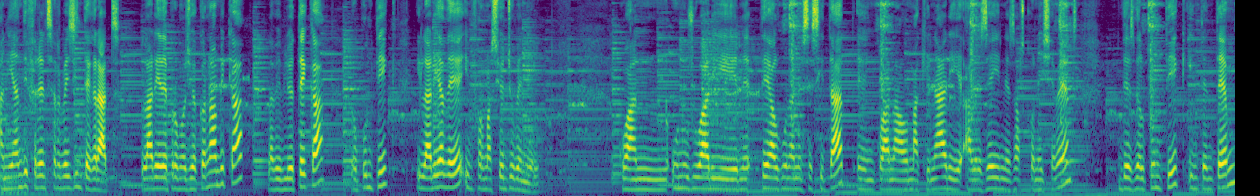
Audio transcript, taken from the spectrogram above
on hi ha diferents serveis integrats, l'àrea de promoció econòmica, la biblioteca, el Puntic i l'àrea d'informació juvenil. Quan un usuari té alguna necessitat en quant al maquinari, a les eines, als coneixements, des del punt TIC intentem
